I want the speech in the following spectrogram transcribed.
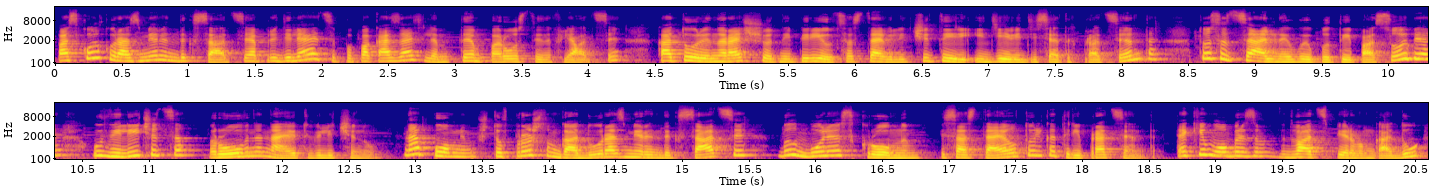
Поскольку размер индексации определяется по показателям темпа роста инфляции, которые на расчетный период составили 4,9%, то социальные выплаты и пособия увеличатся ровно на эту величину. Напомним, что в прошлом году размер индексации был более скромным и составил только 3%. Таким образом, в 2021 году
